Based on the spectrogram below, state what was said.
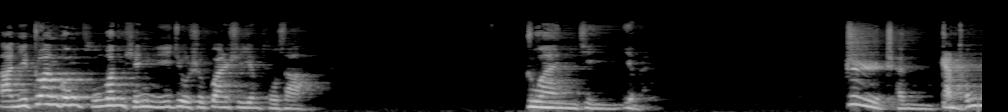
啊，你专攻普门品，你就是观世音菩萨。专精一门至诚感通。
